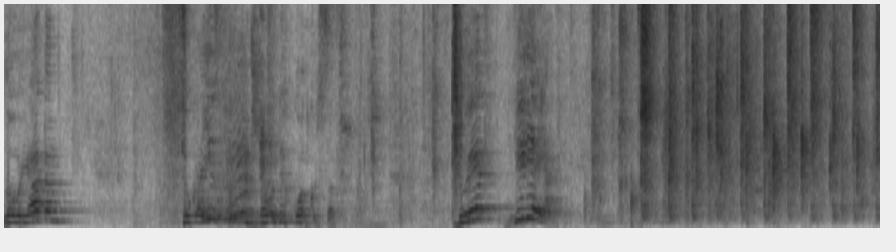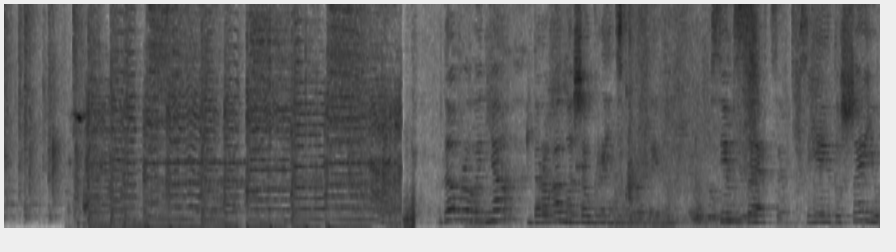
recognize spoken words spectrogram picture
лауреатам всеукраїнських міжнародних конкурсів. Дует Лілея. Дорога наша українська родина. Всім серцем, всією душею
